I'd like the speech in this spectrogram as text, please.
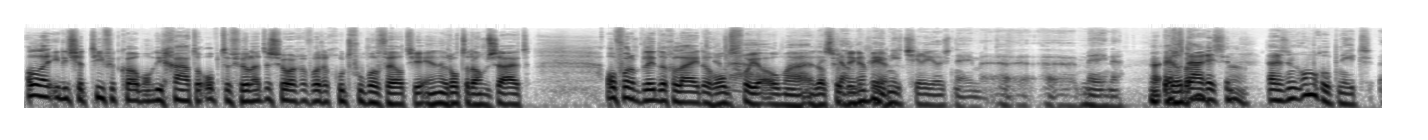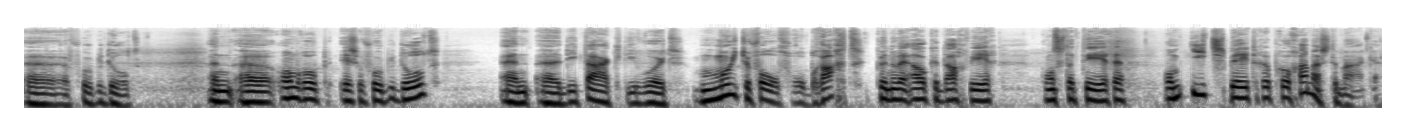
allerlei initiatieven komen om die gaten op te vullen... en te zorgen voor een goed voetbalveldje in Rotterdam-Zuid... of voor een blinde geleide hond voor je oma en dat soort dingen dat kun je meer. niet serieus nemen, eh, eh, eh, menen. Ja, bedoel, daar, is een, daar is een omroep niet voor bedoeld. Een omroep is ervoor bedoeld... en eh, die taak die wordt moeitevol volbracht... kunnen we elke dag weer constateren... om iets betere programma's te maken.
